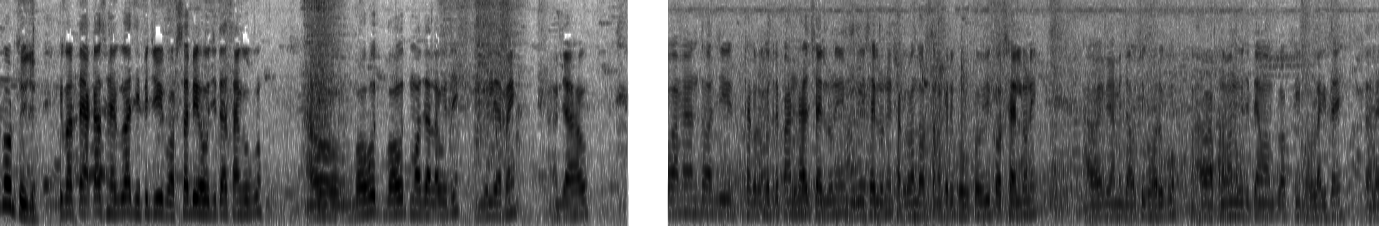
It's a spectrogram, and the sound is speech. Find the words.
क्या କରୁଛୁ ବାଟେ ଆକାଶ ମେଘୁଆ ଝିପିଝିପି ବର୍ଷା ବି ହେଉଛି ତା ସାଙ୍ଗକୁ ଆଉ ବହୁତ ବହୁତ ମଜା ଲାଗୁଛି ବୁଲିବା ପାଇଁ ଯାହା ହଉ ଆଉ ଆମେ ତ ଆଜି ଠାକୁରଙ୍କ କତିରେ ପାଣି ଢାଳି ସାରିଲୁଣି ବୁଲି ସାରିଲୁଣି ଠାକୁରଙ୍କ ଦର୍ଶନ କରି ଭୋଗ ଫୋଗ ବି କରିସାରିଲୁଣି ଆଉ ଏବେ ଆମେ ଯାଉଛୁ ଘରକୁ ଆଉ ଆପଣମାନଙ୍କୁ ଯଦି ଆମ ବ୍ଲଗ୍ଟି ଭଲ ଲାଗିଥାଏ ତାହେଲେ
